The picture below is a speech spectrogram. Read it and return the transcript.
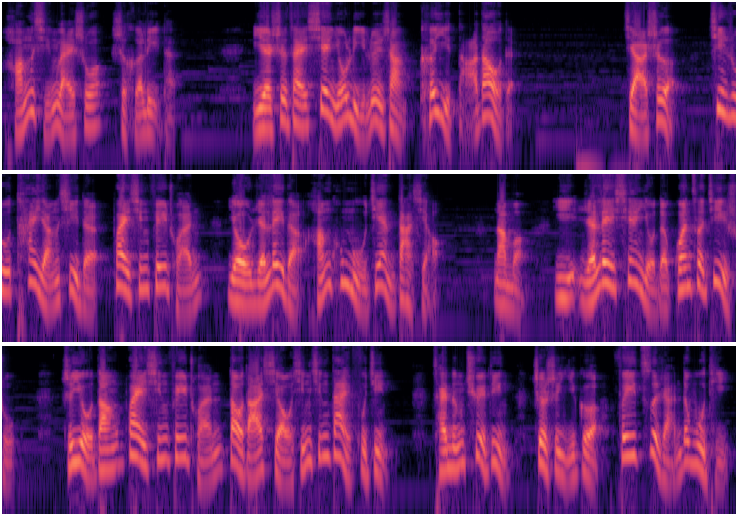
航行来说是合理的，也是在现有理论上可以达到的。假设进入太阳系的外星飞船。有人类的航空母舰大小，那么以人类现有的观测技术，只有当外星飞船到达小行星带附近，才能确定这是一个非自然的物体。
